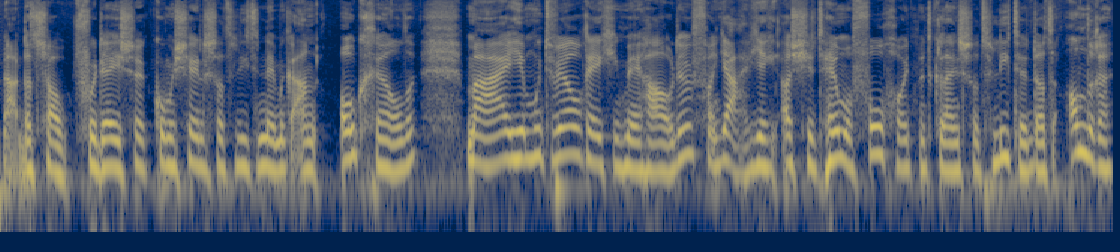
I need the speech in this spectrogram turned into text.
Nou, dat zou voor deze commerciële satellieten, neem ik aan, ook gelden. Maar je moet wel rekening mee houden van ja, je, als je het helemaal volgooit met kleine satellieten, dat andere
